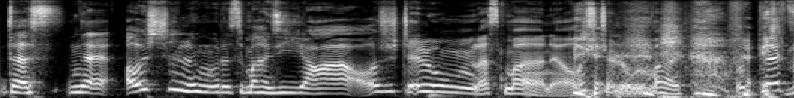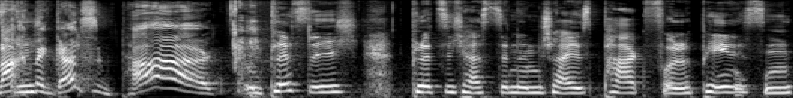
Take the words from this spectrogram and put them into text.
das eine Ausstellung oder so machen. Sie, ja, Ausstellung, lass mal eine Ausstellung machen. Und Ich mache einen ganzen Tag. und plötzlich, plötzlich hast du einen scheiß Park voller Penissen,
